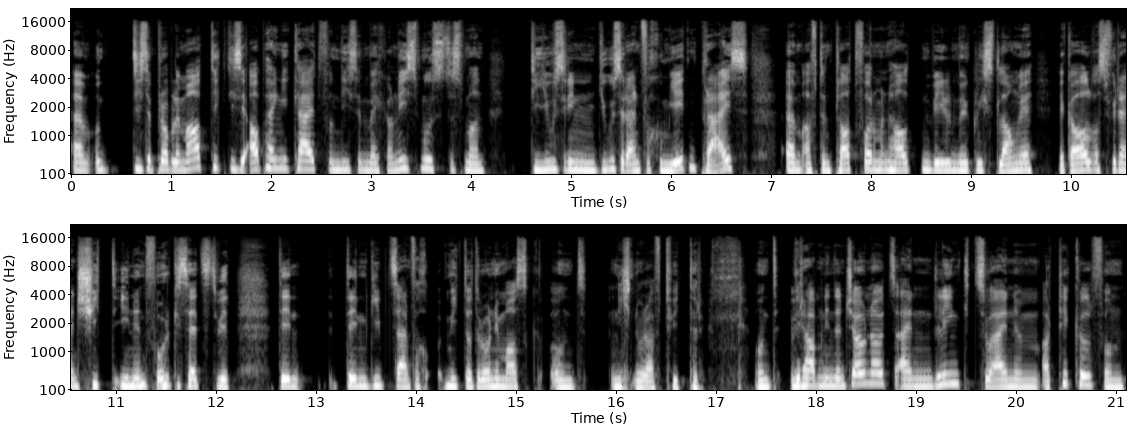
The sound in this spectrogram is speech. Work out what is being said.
Ähm, und diese Problematik, diese Abhängigkeit von diesem Mechanismus, dass man die Userinnen und User einfach um jeden Preis ähm, auf den Plattformen halten will, möglichst lange, egal was für ein Shit ihnen vorgesetzt wird, den, den gibt's einfach mit oder ohne Mask und nicht nur auf Twitter. Und wir haben in den Show Notes einen Link zu einem Artikel von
